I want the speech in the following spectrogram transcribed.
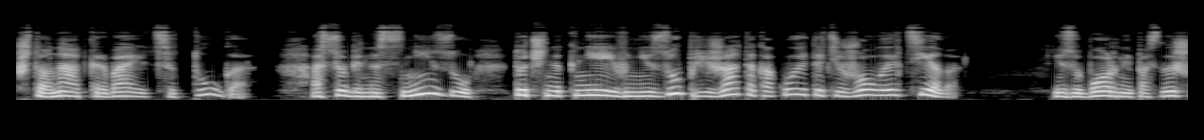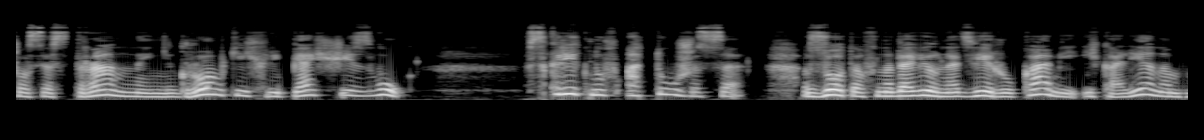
что она открывается туго Особенно снизу, точно к ней внизу прижато какое-то тяжелое тело. Из уборной послышался странный, негромкий, хрипящий звук. Вскрикнув от ужаса, Зотов надавил на дверь руками и коленом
